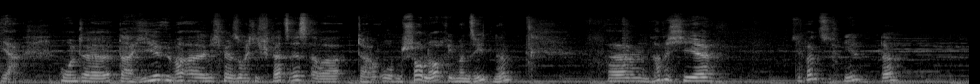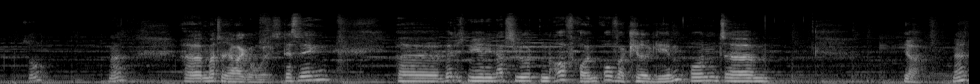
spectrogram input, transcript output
Ja, und äh, da hier überall nicht mehr so richtig Platz ist, aber da oben schon noch, wie man sieht, ne, ähm, habe ich hier, sieht man's? Hier, da, so, ne, äh, Material geholt. Deswegen äh, werde ich mir hier den absoluten Aufräumen-Overkill geben und ähm, ja, ne,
